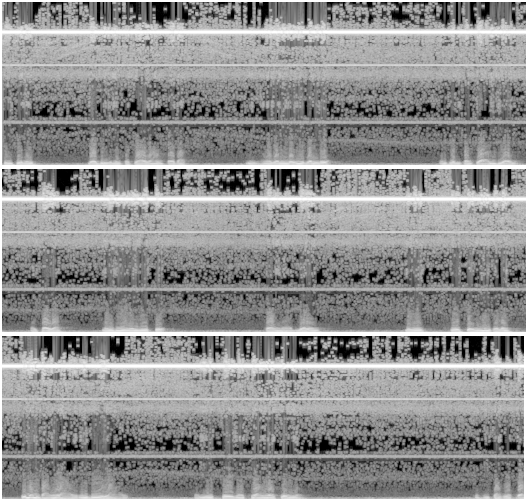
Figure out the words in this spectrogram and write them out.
สิ่งที่มัน บดีมันก็จะว่างไปได้นี่ให้วันเบิ้งวันเลือกมันเห็นตั้งแค่อันเดียวเข้าใจว่ามันดีมันดีเสร็จกองหนาเดียวมันคือเสียงมันก็เลยที่มันดังหลายมันดีหลายแต่นี้คือว่าแข่งว่าเสียงหน่อยก็เห็นจักว่าแข่ง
